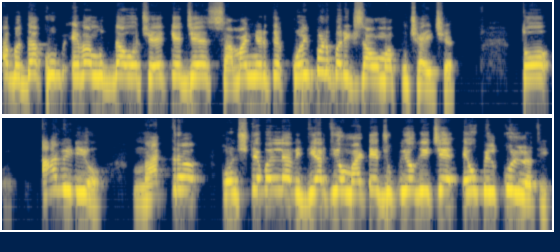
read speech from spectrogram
આ બધા ખૂબ એવા મુદ્દાઓ છે કે જે સામાન્ય રીતે કોઈ પણ પરીક્ષાઓમાં પૂછાય છે. તો આ વીડિયો માત્ર કોન્સ્ટેબલના વિદ્યાર્થીઓ માટે જ ઉપયોગી છે એવું બિલકુલ નથી.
